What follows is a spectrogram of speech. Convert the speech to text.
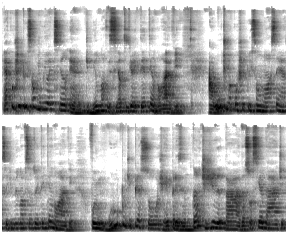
é a Constituição de, 1800, é, de 1989. A última Constituição nossa é essa, de 1989. Foi um grupo de pessoas, representantes de, da, da sociedade,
